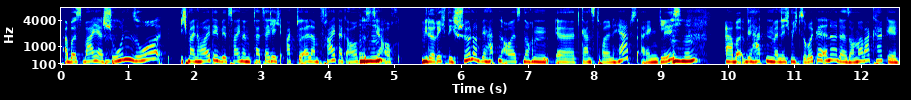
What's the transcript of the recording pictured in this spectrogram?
Aber es war ja schon so, ich meine, heute, wir zeichnen tatsächlich aktuell am Freitag auf, mhm. ist ja auch wieder richtig schön und wir hatten auch jetzt noch einen äh, ganz tollen Herbst eigentlich. Mhm. Aber wir hatten, wenn ich mich zurückerinnere, der Sommer war kacke.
